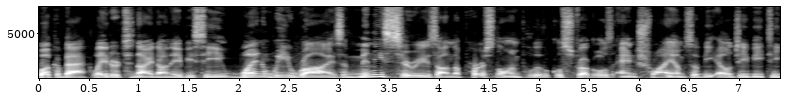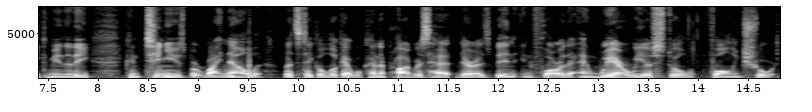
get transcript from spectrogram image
Welcome back. Later tonight on ABC, When We Rise, a mini-series on the personal and political struggles and triumphs of the LGBT community continues. But right now, let's take a look at what kind of progress ha there has been in Florida and where we are still falling short.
